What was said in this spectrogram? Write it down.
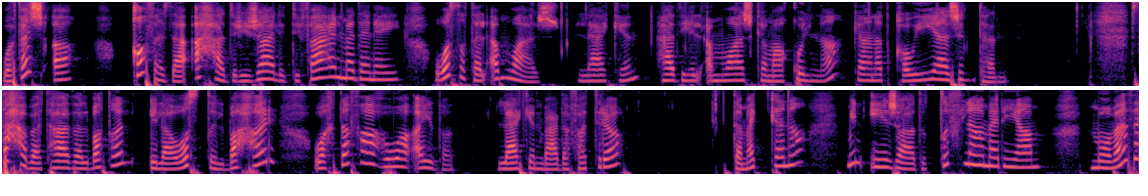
وفجأة قفز أحد رجال الدفاع المدني وسط الأمواج. لكن هذه الأمواج كما قلنا كانت قوية جدا. سحبت هذا البطل إلى وسط البحر واختفى هو أيضا. لكن بعد فترة تمكن من إيجاد الطفلة مريم. وماذا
